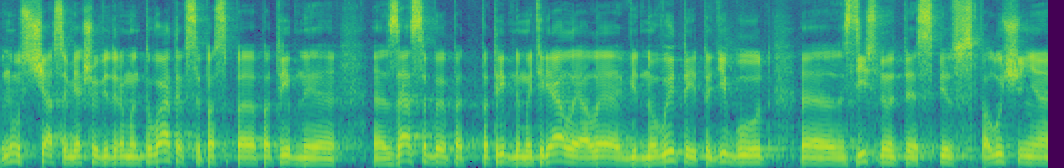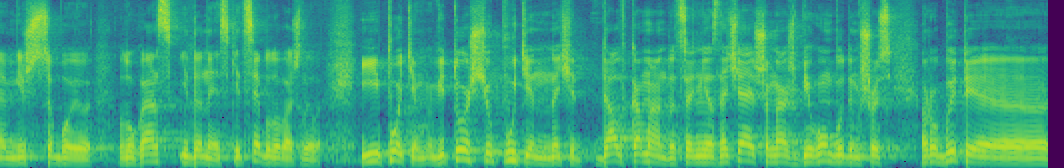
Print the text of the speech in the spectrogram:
ну, з часом, якщо відремонтувати, все потрібні засоби, потрібні матеріали, але відновити, і тоді будуть е, здійснювати співсполучення між собою Луганськ і Донецьк. І це було важливо. І потім від того, що Путін значить, дав команду, це не означає, що ми аж бігом будемо щось робити. Е,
